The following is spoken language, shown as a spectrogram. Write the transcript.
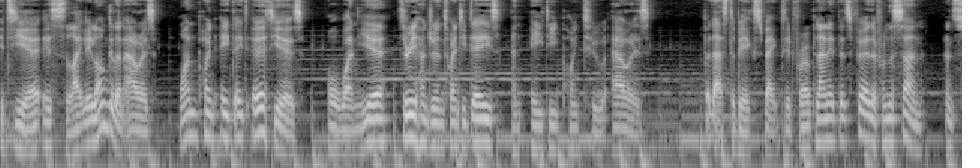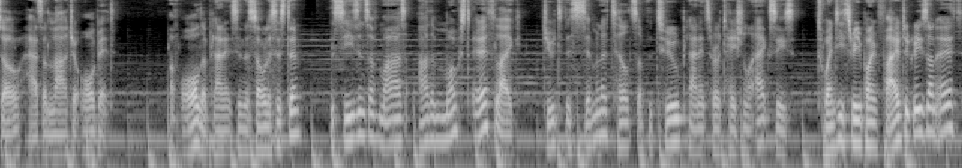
Its year is slightly longer than ours, 1.88 Earth years, or 1 year, 320 days and 80.2 hours but that's to be expected for a planet that's further from the Sun and so has a larger orbit. Of all the planets in the solar system, the seasons of Mars are the most Earth-like due to the similar tilts of the two planets' rotational axes, 23.5 degrees on Earth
